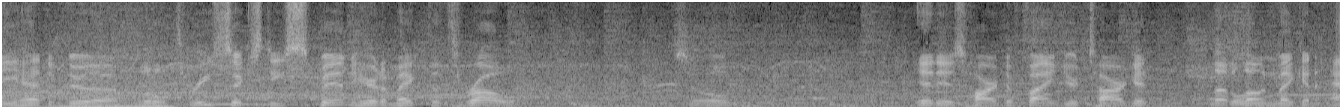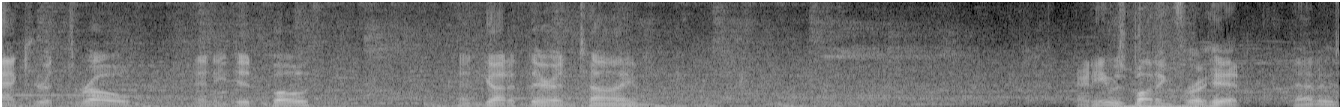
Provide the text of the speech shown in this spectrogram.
he had to do a little 360 spin here to make the throw. So it is hard to find your target, let alone make an accurate throw, and he did both and got it there in time. And he was bunting for a hit. That is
